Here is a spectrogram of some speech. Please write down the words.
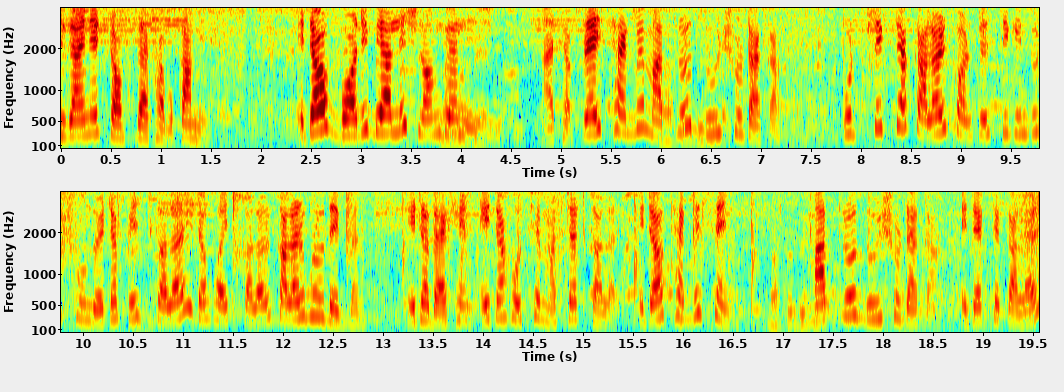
ডিজাইনের টপস দেখাবো কামিজ। এটাও বডি বিয়াল্লিশ লং বিয়াল্লিশ। আচ্ছা প্রাইস থাকবে মাত্র দুশো টাকা। প্রত্যেকটা কালার কন্ট্রাস্টই কিন্তু সুন্দর। এটা পেস্ট কালার এটা হোয়াইট কালার কালারগুলো দেখবেন। এটা দেখেন এটা হচ্ছে মাস্টার্ড কালার এটাও থাকবে সেম মাত্র দুইশো টাকা। এটা একটা কালার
